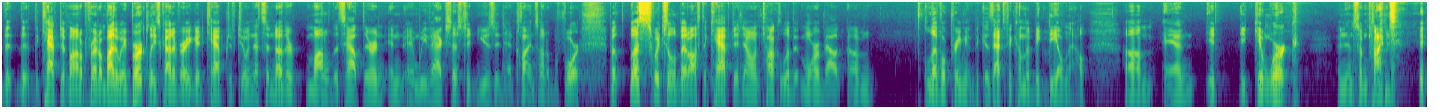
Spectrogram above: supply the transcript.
the, the, the captive model Pareto. And by the way, Berkley's got a very good captive too, and that's another model that's out there, and, and, and we've accessed it and used it and had clients on it before. But let's switch a little bit off the captive now and talk a little bit more about um, level premium because that's become a big deal now, um, and it it can work, and then sometimes. but,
